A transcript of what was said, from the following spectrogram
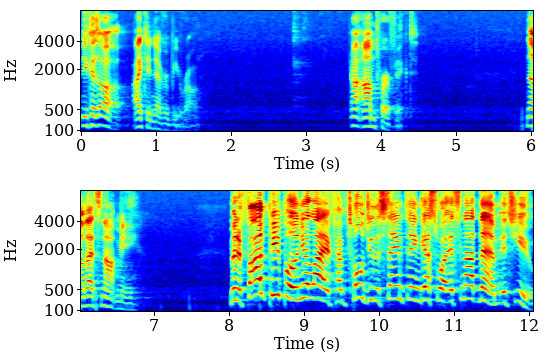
Because, oh, I could never be wrong. I'm perfect. No, that's not me. Man, if five people in your life have told you the same thing, guess what? It's not them, it's you.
